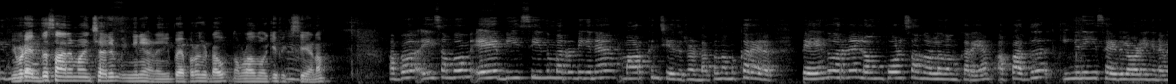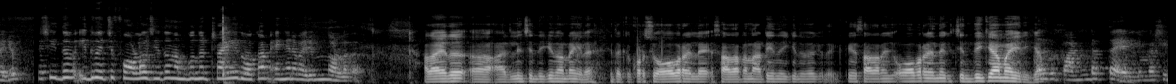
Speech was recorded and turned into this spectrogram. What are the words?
ഇവിടെ എന്ത് സാധനം വാങ്ങിച്ചാലും ഇങ്ങനെയാണ്. ഈ പേപ്പർ കിട്ടാവും. നമ്മൾ അത് നോക്കി ഫിക്സ് ചെയ്യണം. അപ്പോൾ ഈ സംഭവം എ ബി സി എന്ന് പറഞ്ഞുകൊണ്ട് ഇങ്ങനെ മാർക്കും ചെയ്തിട്ടുണ്ട്. അപ്പോൾ നമുക്കറിയാലോ. പേ എന്ന് പറഞ്ഞാൽ ലോങ് പോൾസ് ആണെന്നുള്ളത് നമുക്കറിയാം. അപ്പോൾ അത് ഇങ്ങനെ ഈ സൈഡിലൂടെ ഇങ്ങനെ വരും. പക്ഷെ ഇത് ഇത് വെച്ച് ഫോളോ ചെയ്ത് നമുക്കൊന്ന് ട്രൈ ചെയ്ത് നോക്കാം എങ്ങനെ വരും എന്നുള്ളത്. അതായത് ആരെങ്കിലും ചിന്തിക്കുന്നുണ്ടെങ്കിൽ ഇതൊക്കെ കുറച്ച് ഓവറല്ലേ സാധാരണ നാട്ടിൽ നിൽക്കുന്ന സാധാരണ ഓവർ എന്നൊക്കെ ചിന്തിക്കാമായിരിക്കാം. അത് പണ്ടത്തെ പക്ഷെ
